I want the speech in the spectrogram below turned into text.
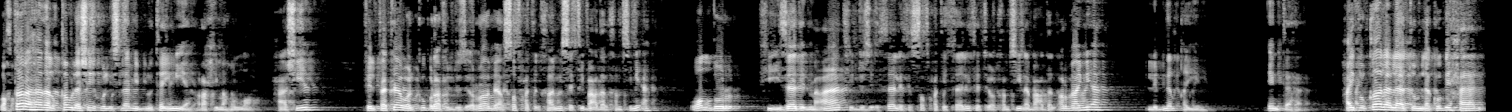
واختار هذا القول شيخ الإسلام ابن تيمية رحمه الله. حاشية في الفتاوى الكبرى في الجزء الرابع الصفحة الخامسة بعد الخمسمائة وانظر في زاد المعاد في الجزء الثالث الصفحة الثالثة والخمسين بعد الأربعمائة لابن القيم. انتهى. حيث قال لا تملك بحال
